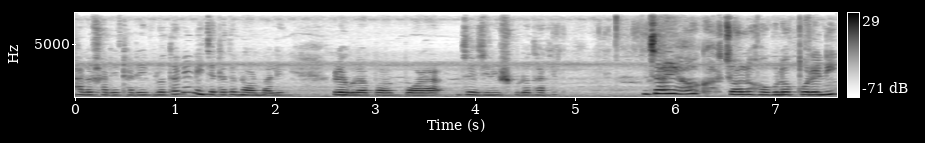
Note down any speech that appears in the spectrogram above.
ভালো শাড়ি ঠাড়িগুলো থাকে, নিচেটাতে নর্মালি রেগুলার পরা যে জিনিসগুলো থাকে। যাই হোক, চলো ওগুলো করে নিই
